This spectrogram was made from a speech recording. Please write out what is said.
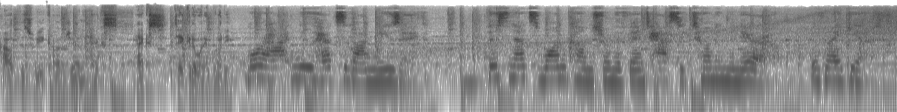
out this week on Gen Hex. Hex, take it away, buddy. More hot new Hexagon music. This next one comes from the fantastic Tony Manero with my gift.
